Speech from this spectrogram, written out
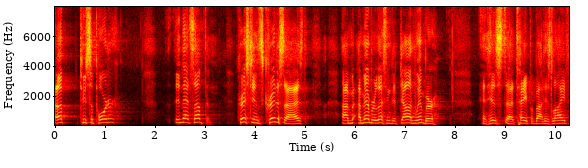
up to support her. Isn't that something? Christians criticized. I, I remember listening to John Wimber and his uh, tape about his life,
